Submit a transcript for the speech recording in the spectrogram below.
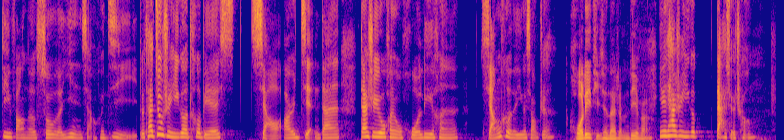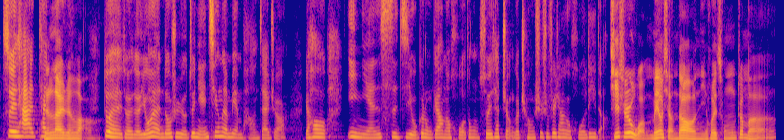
地方的所有的印象和记忆。对，它就是一个特别小而简单，但是又很有活力、很祥和的一个小镇。活力体现在什么地方？因为它是一个大学城，所以它它人来人往。对对对，永远都是有最年轻的面庞在这儿。然后一年四季有各种各样的活动，所以它整个城市是非常有活力的。其实我没有想到你会从这么，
